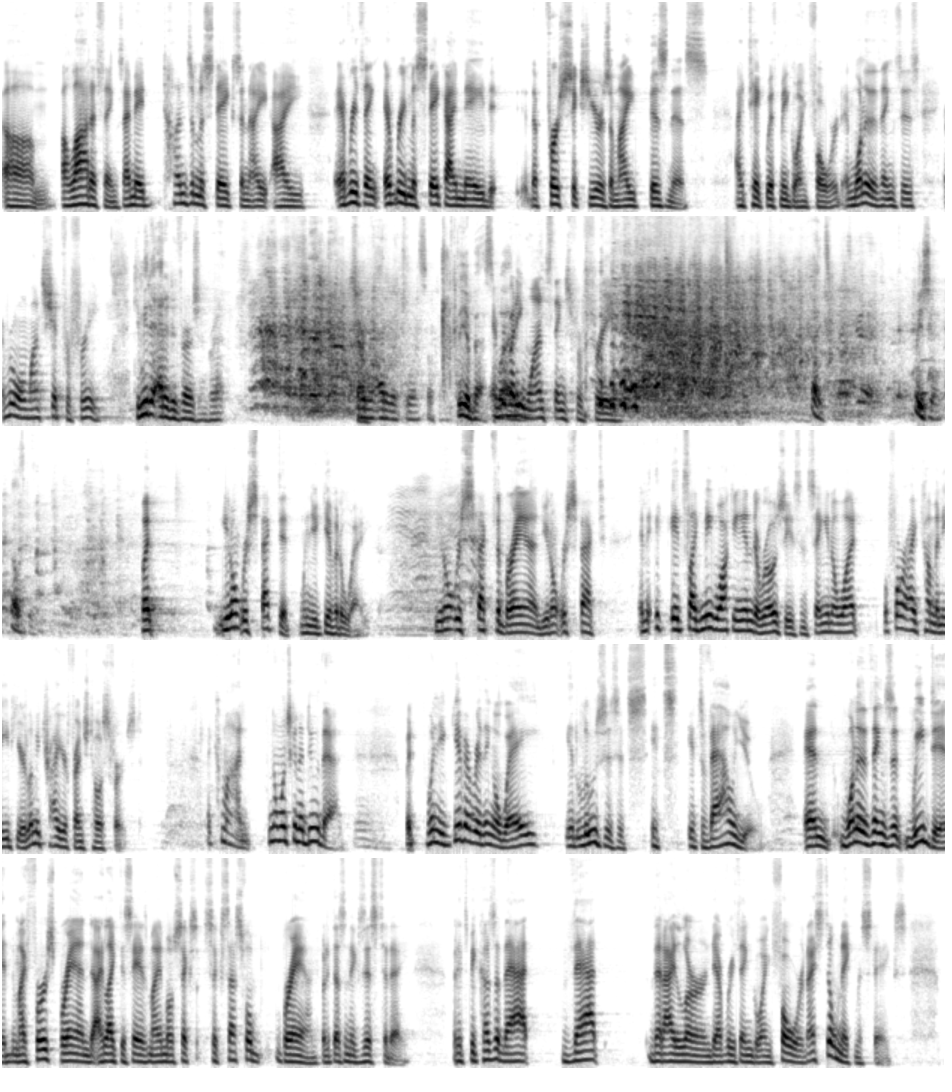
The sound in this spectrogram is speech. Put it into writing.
Um, a lot of things. I made tons of mistakes, and I, I, everything, every mistake I made the first six years of my business, I take with me going forward. And one of the things is everyone wants shit for free. Give me the edited version, Brett. Sorry. the edited for us. Okay. Do your best. Everybody wants things for free. Thanks. Man. That's good. Appreciate it. That was good. But you don't respect it when you give it away. You don't respect the brand. You don't respect. And it, it's like me walking into Rosie's and saying, you know what? Before I come and eat here, let me try your French toast first. Like, come on, no one's going to do that. But when you give everything away, it loses its, its, its value. And one of the things that we did, my first brand, I like to say is my most successful brand, but it doesn't exist today. But it's because of that, that, that I learned everything going forward. And I still make mistakes.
